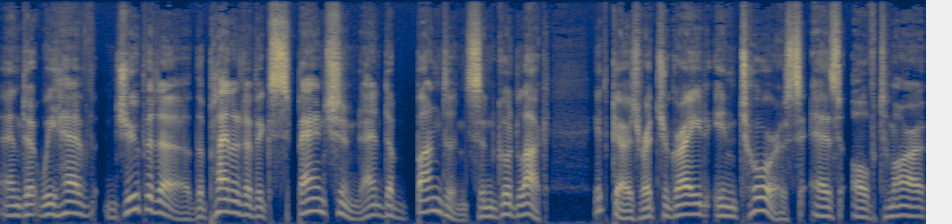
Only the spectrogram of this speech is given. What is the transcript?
And uh, we have Jupiter, the planet of expansion and abundance and good luck. It goes retrograde in Taurus as of tomorrow,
